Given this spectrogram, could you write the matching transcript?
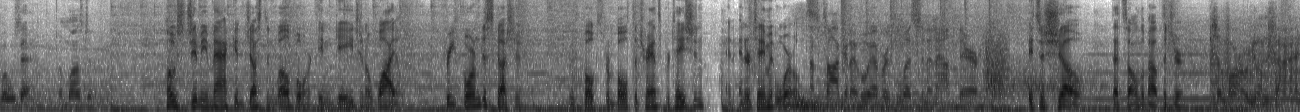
What was that? A Mazda. Hosts Jimmy Mack and Justin Wellborn engage in a wild, free-form discussion with folks from both the transportation and entertainment worlds. I'm talking to whoever's listening out there. It's a show that's all about the journey. So far, we're doing fine.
